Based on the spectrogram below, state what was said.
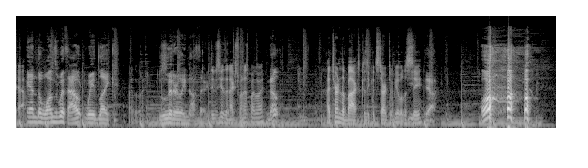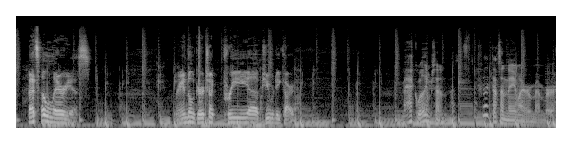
Yeah. and the ones without weighed like the literally nothing. did you see what the next one is? By the way, No. I turned the box because you could start to be able to see. Yeah. Oh, that's hilarious. Randal Grichuk pre uh, puberty card. Mac Williamson. That's- I feel like that's a name I remember.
